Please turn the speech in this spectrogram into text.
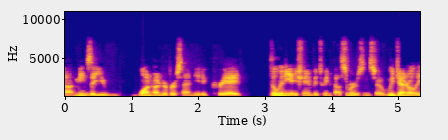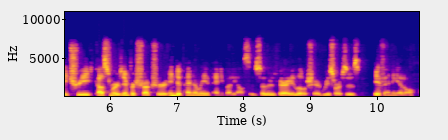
uh, means that you 100% need to create delineation between customers. And so we generally treat customers' infrastructure independently of anybody else's. So there's very little shared resources, if any at all.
